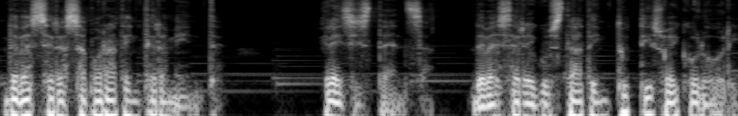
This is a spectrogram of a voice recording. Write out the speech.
deve essere assaporata interamente e l'esistenza deve essere gustata in tutti i suoi colori.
